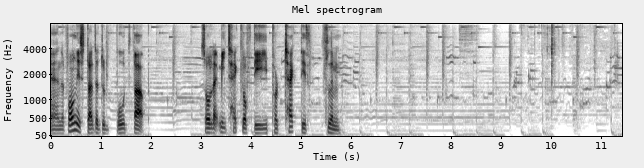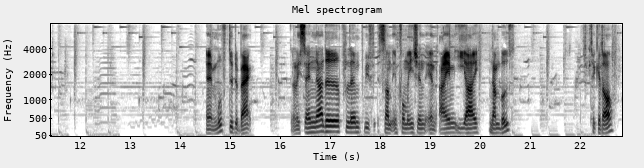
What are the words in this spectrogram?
And the phone is started to boot up. So let me take off the protective film. And move to the back. There is another film with some information and IMEI numbers. Take it off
